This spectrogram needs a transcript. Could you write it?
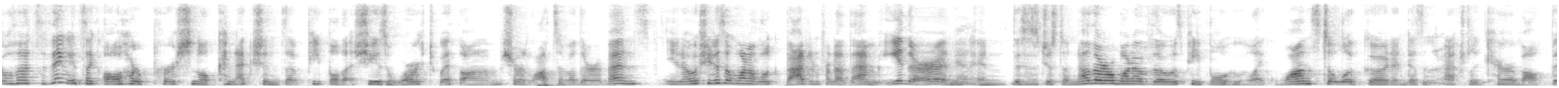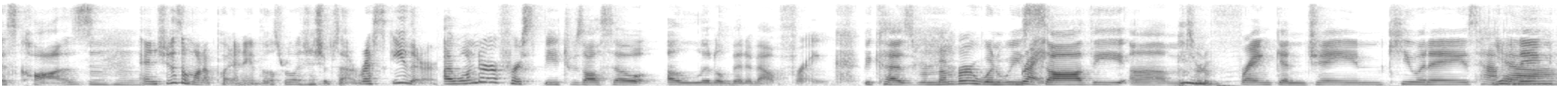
Well, that's the thing. It's like all her personal connections of people that she's worked with on, sure, lots of other events. You know, she doesn't want to look bad in front of them either. And, Yeah. and this is just another one of those people who, like, wants to look good and doesn't actually care about this because And she doesn't want to put any of those relationships at risk either. I wonder if her speech was also a little bit about Frank because remember when we Right. saw the um, sort of Frank and Jane Q and A's happening? Yeah.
